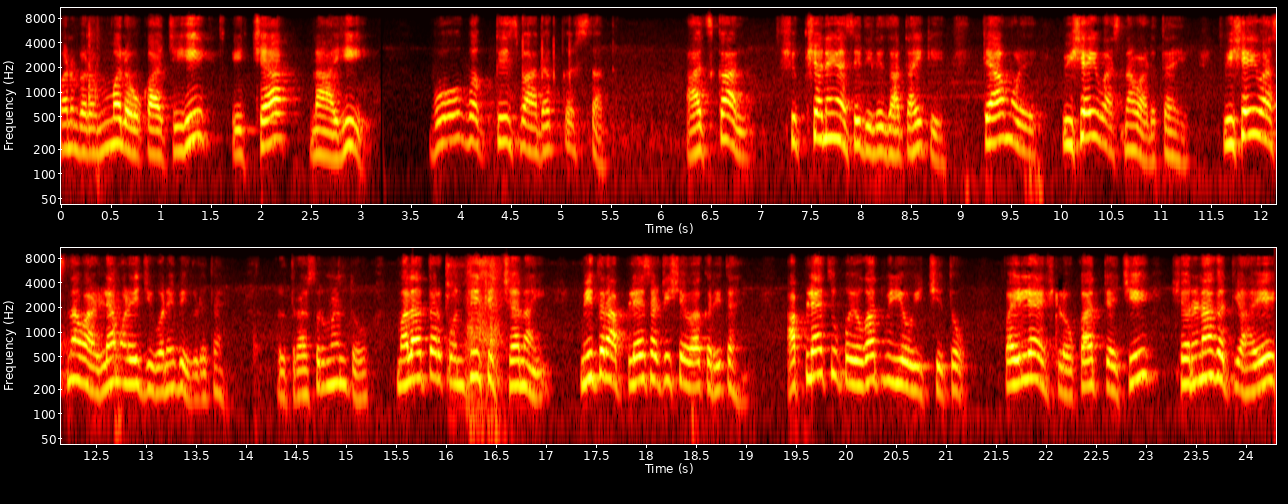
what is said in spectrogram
पण ब्रह्मलोकाचीही इच्छा नाही. भोग भक्तीस बाधक असतात. आजकाल शिक्षणही असे दिले जात आहे की त्यामुळे विषयी वासना वाढत आहे. विषयी वासना वाढल्यामुळे जीवनही बिघडत आहे. रुद्रासूर म्हणतो मला तर कोणतीच इच्छा नाही. मी तर आपल्यासाठी सेवा करीत आहे. आपल्याच उपयोगात मी येऊ इच्छितो. पहिल्या श्लोकात त्याची शरणागती आहे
